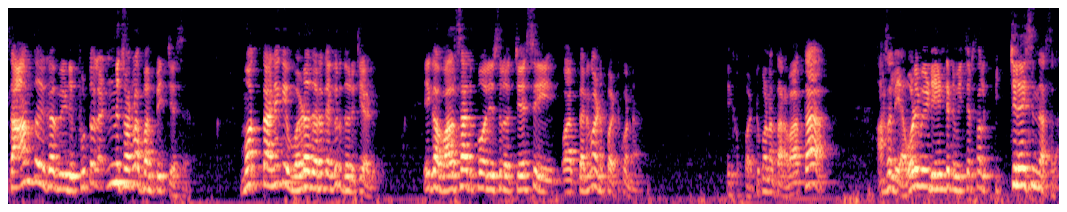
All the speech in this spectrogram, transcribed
దాంతో ఇక వీడి ఫోటోలు అన్ని చోట్ల పంపించేశారు. మొత్తానికి వడోదర దగ్గర దొరికాడు. ఇక వల్సాద్ పోలీసులు వచ్చేసి వాడిని వాడిని పట్టుకున్నారు. ఇక పట్టుకున్న తర్వాత అసలు ఎవడు వీడు ఏంటని విచారిస్తే పిచ్చిలేసింది అసలు.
